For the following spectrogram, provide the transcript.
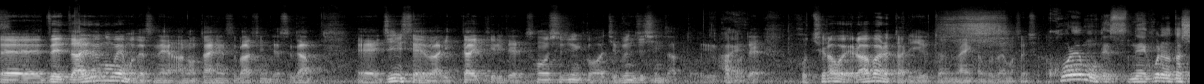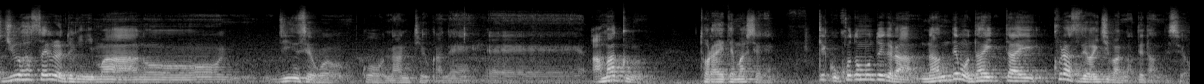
えー、で座右の銘もですねあの大変素晴らしいんですが、えー、人生は一回きりでその主人公は自分自身だということで、はいこちらを選ばれた理由というのは何かございますでしょうか？これもですねこれ私18歳ぐらいの時にまああの人生をこうなんていうかね、えー、甘く捉えてましてね。結構子供の時から何でも大体クラスでは一番になってたんですよ。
